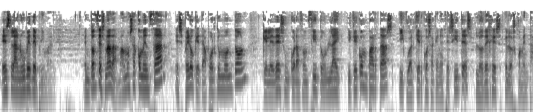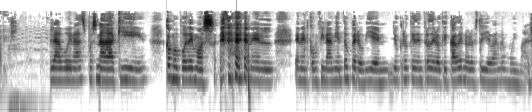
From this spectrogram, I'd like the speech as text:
es la nube de primaria. Entonces nada, vamos a comenzar, espero que te aporte un montón, que le des un corazoncito, un like y que compartas y cualquier cosa que necesites lo dejes en los comentarios. Hola, buenas. Pues nada, aquí como podemos en el, en el confinamiento, pero bien. Yo creo que dentro de lo que cabe no lo estoy llevando muy mal.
